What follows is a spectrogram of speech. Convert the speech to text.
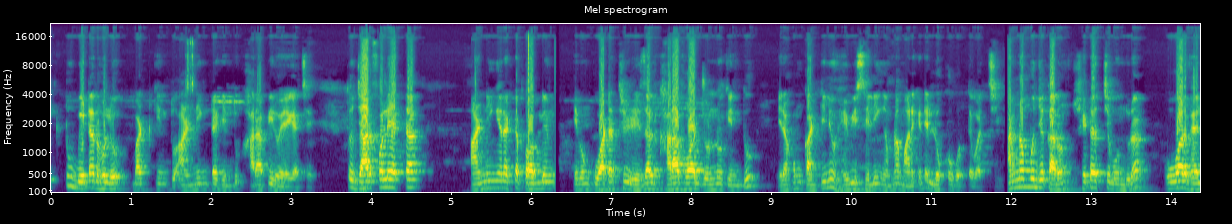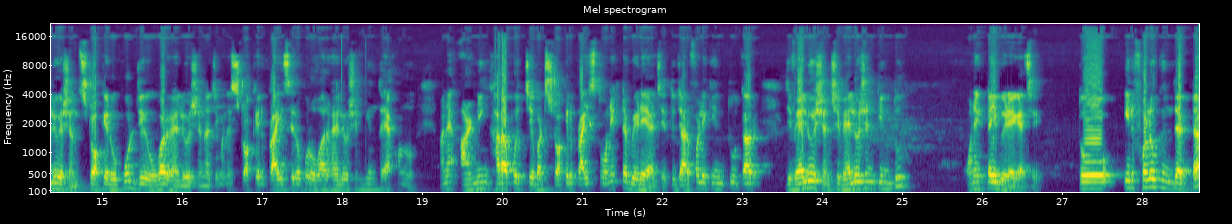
একটু বেটার হলো বাট কিন্তু আর্নিংটা কিন্তু খারাপই রয়ে গেছে। তো যার ফলে একটা আর্নিং এর একটা প্রবলেম এবং কোয়ার্টার থ্রি রেজাল্ট খারাপ হওয়ার জন্য কিন্তু এরকম কন্টিনিউ হেভি সেলিং আমরা মার্কেটে লক্ষ্য করতে পারছি। চার নম্বর যে কারণ, সেটা হচ্ছে বন্ধুরা ওভার ভ্যালুয়েশন স্টকের ওপর যে ওভার ভ্যালুয়েশন আছে মানে স্টকের প্রাইসের ওপর ওভার ভ্যালুয়েশন কিন্তু এখনও মানে আর্নিং খারাপ হচ্ছে বাট স্টকের প্রাইস তো অনেকটা বেড়ে আছে, তো যার ফলে কিন্তু তার যে ভ্যালুয়েশন সে ভ্যালুয়েশন কিন্তু অনেকটাই বেড়ে গেছে। তো এর ফলেও কিন্তু একটা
